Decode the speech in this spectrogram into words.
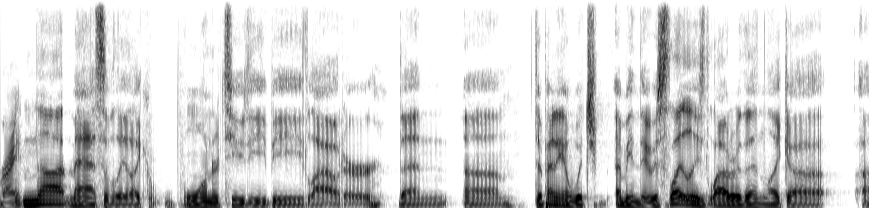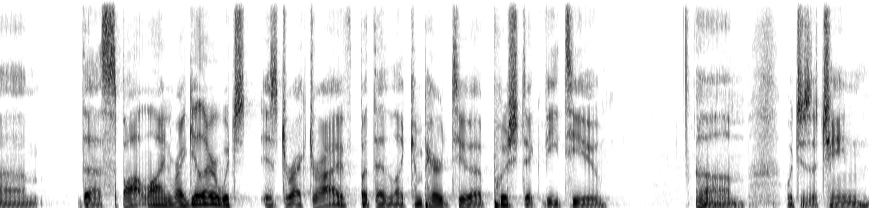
right? Not massively, like one or two dB louder than, um, depending on which. I mean, it was slightly louder than like a um, the Spotline regular, which is direct drive, but then like compared to a push stick V2, um, which is a chain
